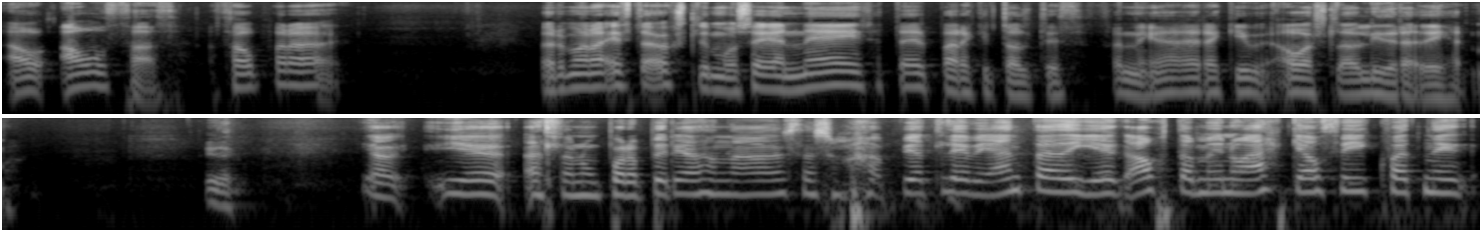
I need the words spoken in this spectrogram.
á, á það þá bara verður maður að eftir aukslum og segja nei, þetta er bara ekki doldið þannig að það er ekki áherslu á líðræði hérna. Já, ég ætla nú bara að byrja þannig að þess að Björnlefi endaði, ég átta mig nú ekki á því hvernig,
